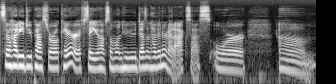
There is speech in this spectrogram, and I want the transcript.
so, how do you do pastoral care if, say, you have someone who doesn't have internet access or, um,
